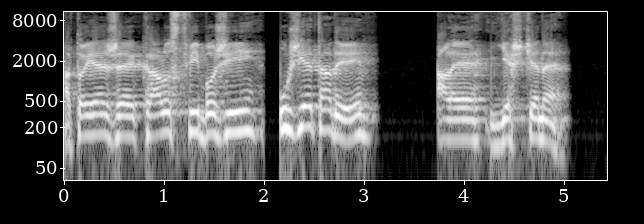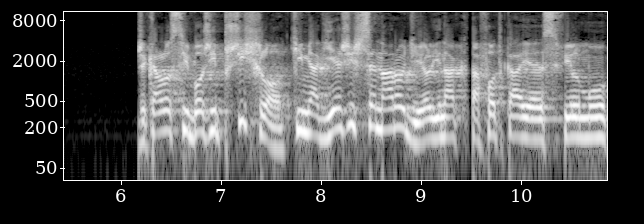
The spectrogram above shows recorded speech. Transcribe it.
a to je, že království boží už je tady ale ještě ne. Že království boží přišlo tím, jak Ježíš se narodil, jinak ta fotka je z filmu,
